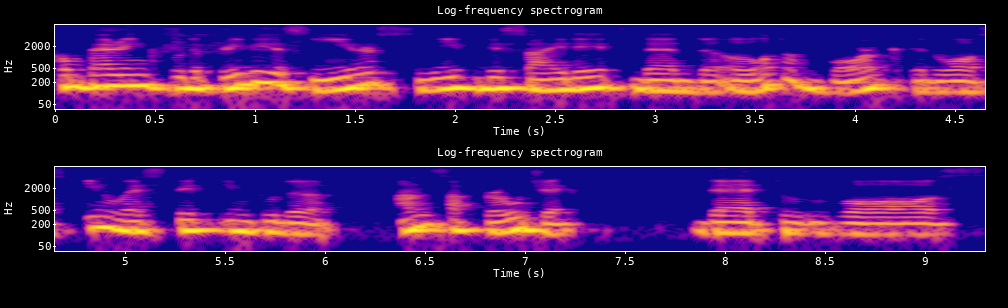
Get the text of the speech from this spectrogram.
comparing to the previous years, we've decided that a lot of work that was invested into the ANSA project that was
